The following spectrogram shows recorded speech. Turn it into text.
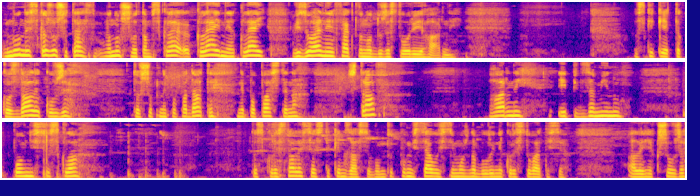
Ну, не скажу, що та, воно що там, скле, клей, не клей. Візуальний ефект воно дуже створює гарний. Оскільки як тако здалеку вже, то щоб не попадати, не попасти на штраф гарний і під заміну повністю скла, то скористалися ось таким засобом. Тут по місцевості можна було і не користуватися. Але якщо вже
